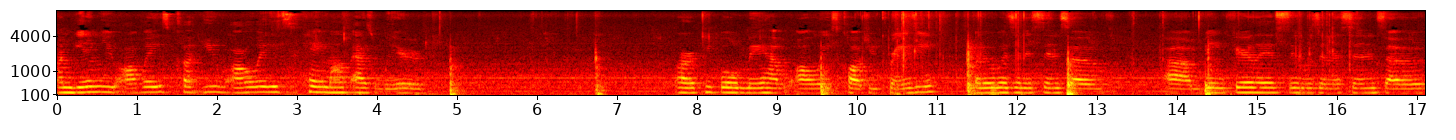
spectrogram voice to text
I'm getting you always cut. You always came off as weird or people may have always called you crazy, but it was in a sense of um, being fearless. It was in a sense of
